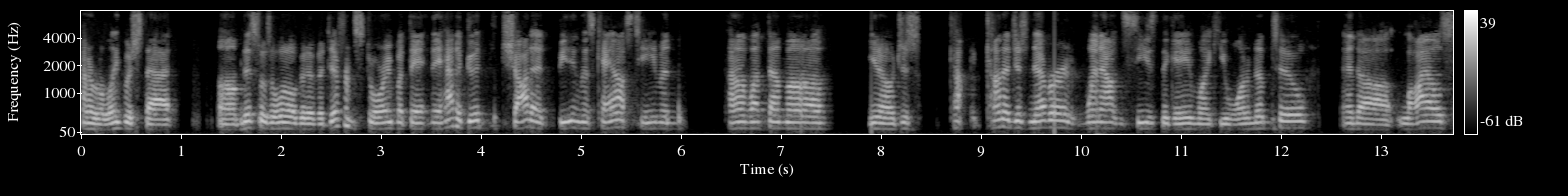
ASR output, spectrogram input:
kind of relinquished that. Um, this was a little bit of a different story, but they they had a good shot at beating this chaos team and kind of let them uh, you know just kind of just never went out and seized the game like you wanted them to. And uh, Lyles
